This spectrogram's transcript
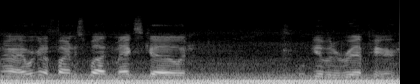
All right, we're gonna find a spot in Mexico and we'll give it a rip here.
